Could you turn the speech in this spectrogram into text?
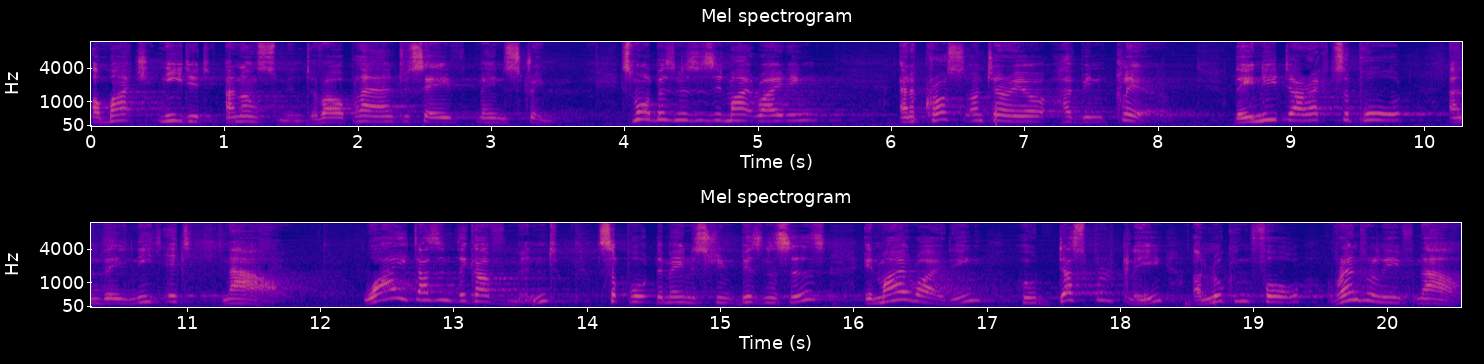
a much-needed announcement of our plan to save Main Street. Small businesses in my riding and across Ontario have been clear. They need direct support and they need it now. Why doesn't the government support the Main Street businesses in my riding who desperately are looking for rent relief now?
